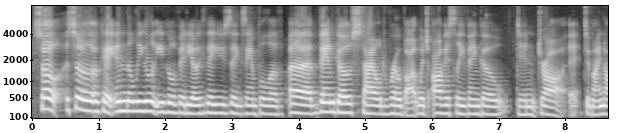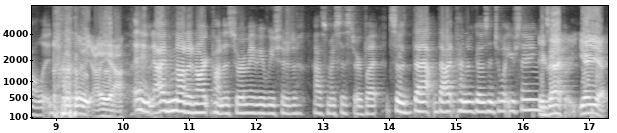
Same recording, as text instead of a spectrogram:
So, so okay, in the Legal Eagle video, they use the example of a Van Gogh styled robot, which obviously Van Gogh didn't draw, eh, to my knowledge. yeah. and I'm not an art connoisseur. Maybe we should ask my sister. But so that that kind of goes into what you're saying. Exactly. Yeah, yeah.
